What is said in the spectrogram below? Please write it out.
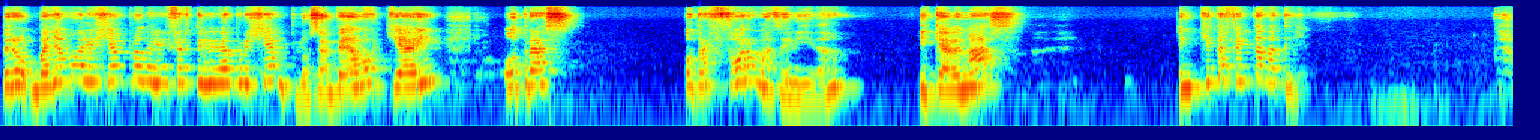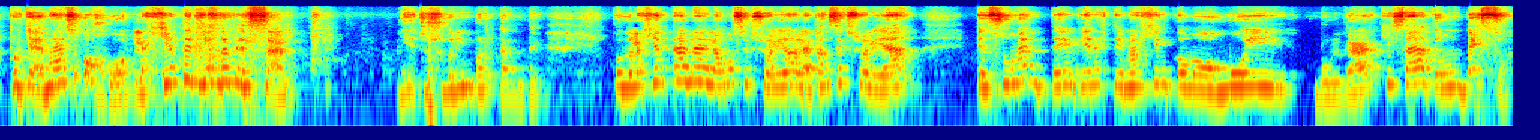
Pero vayamos al ejemplo de la infertilidad, por ejemplo. O sea, veamos que hay otras, otras formas de vida y que además, ¿en qué te afectan a ti? Porque además, ojo, la gente tiende a pensar, y esto es súper importante, cuando la gente habla de la homosexualidad o la transexualidad, en su mente viene esta imagen como muy vulgar, quizás, de un beso.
